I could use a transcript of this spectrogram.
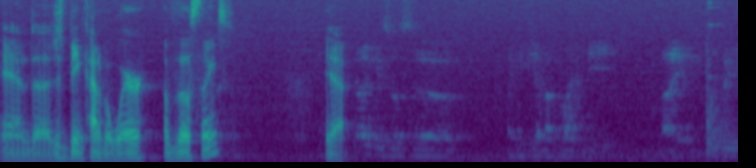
and uh, just being kind of aware of those things? Yeah. I feel it's also like if you have a plan B, like if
